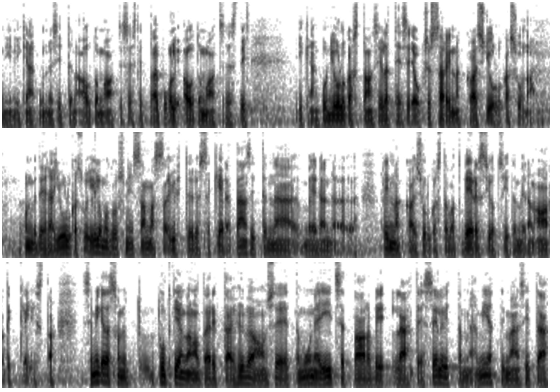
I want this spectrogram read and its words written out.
niin ikään kuin ne sitten automaattisesti tai puoliautomaattisesti ikään kuin julkaistaan siellä Teseuksessa rinnakkaisjulkaisuna. Kun me tehdään julkaisuilmoitus, niin samassa yhteydessä kerätään sitten nämä meidän rinnakkaisjulkaistavat versiot siitä meidän artikkelista. Se, mikä tässä on nyt tutkijan kannalta erittäin hyvä, on se, että mun ei itse tarvi lähteä selvittämään ja miettimään sitä,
